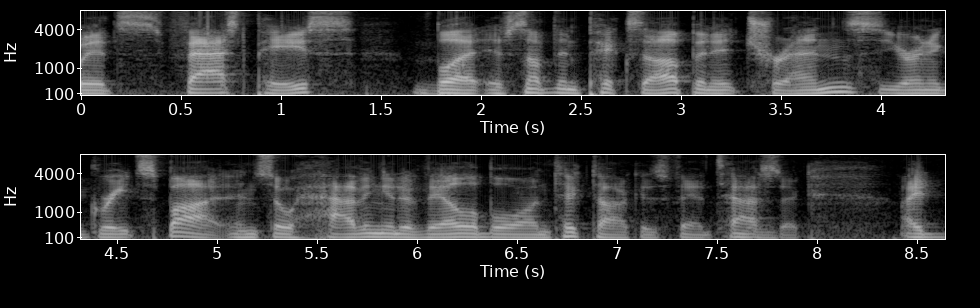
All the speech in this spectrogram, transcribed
it's fast pace but if something picks up and it trends, you're in a great spot. And so having it available on TikTok is fantastic. Mm. I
